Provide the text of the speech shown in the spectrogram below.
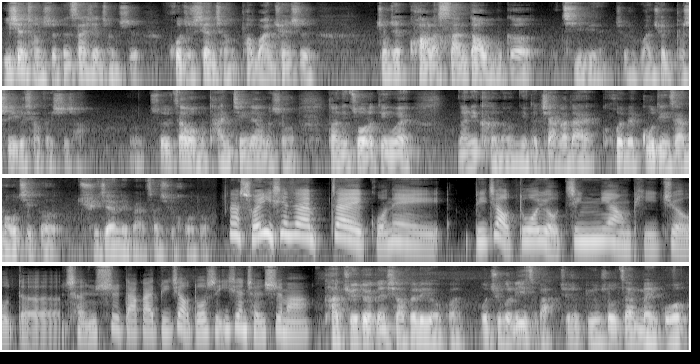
一线城市跟三线城市或者县城，它完全是中间跨了三到五个级别，就是完全不是一个消费市场。嗯，所以在我们谈精量的时候，当你做了定位，那你可能你的价格带会被固定在某几个区间里边再去活动。那所以现在在国内。比较多有精酿啤酒的城市，大概比较多是一线城市吗？它绝对跟消费力有关。我举个例子吧，就是比如说在美国，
